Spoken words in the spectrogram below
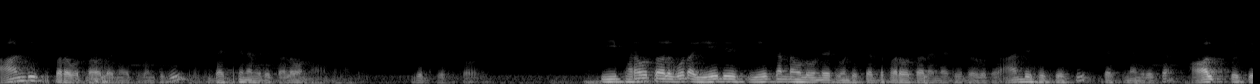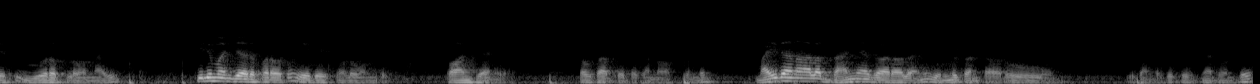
ఆండీస్ పర్వతాలు అనేటువంటివి దక్షిణ అమెరికాలో ఉన్నాయన్నమాట. గుర్తుపెట్టుకోవాలి. ఈ పర్వతాలు కూడా ఏ దేశ ఏ ఖండంలో ఉండేటువంటి పెద్ద పర్వతాలు అనేటువంటి ఆండీస్ వచ్చేసి దక్షిణ అమెరికా ఆల్ప్స్ వచ్చేసి యూరోప్లో ఉన్నాయి. కిలిమంజారు పర్వతం ఏ దేశంలో ఉంది? పాంజానియా. సౌత్ ఆఫ్రికా కన్నా వస్తుంది. మైదానాల ధాన్యాగారాలు అని ఎందుకంటారు? ఇది అందరికీ తెలిసినటువంటి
